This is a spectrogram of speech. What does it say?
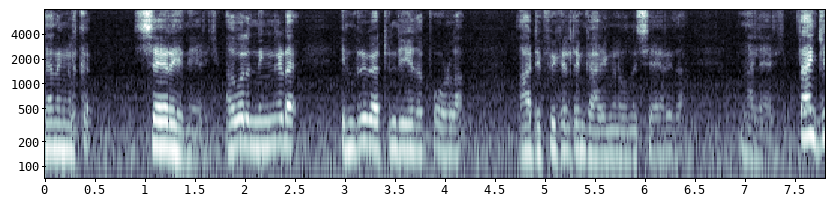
ഞാൻ നിങ്ങൾക്ക് ഷെയർ ചെയ്യുന്നതായിരിക്കും. അതുപോലെ നിങ്ങളുടെ ഇന്റർവ്യൂ അറ്റൻഡ് ചെയ്തപ്പോൾ ഉള്ള ആ ഡിഫിക്കൽട്ടും കാര്യങ്ങളും ഒന്ന് ഷെയർ ചെയ്താൽ നല്ലതായിരിക്കും. താങ്ക്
